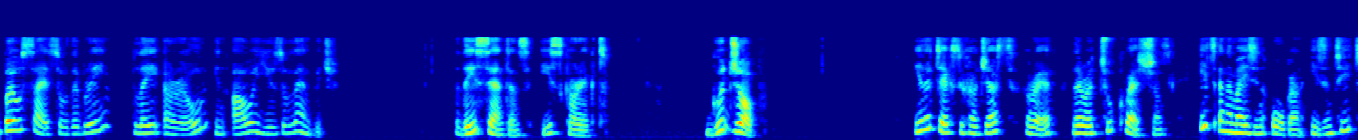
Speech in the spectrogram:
Both sides of the brain play a role in our use of language. This sentence is correct. Good job! In the text you have just read, there are two questions. It's an amazing organ, isn't it?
